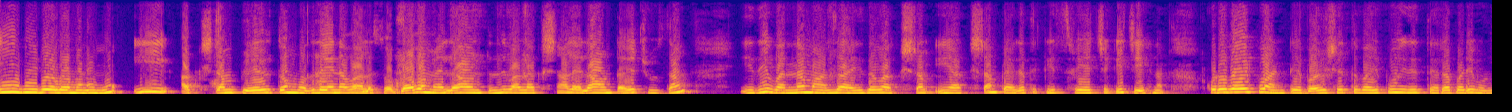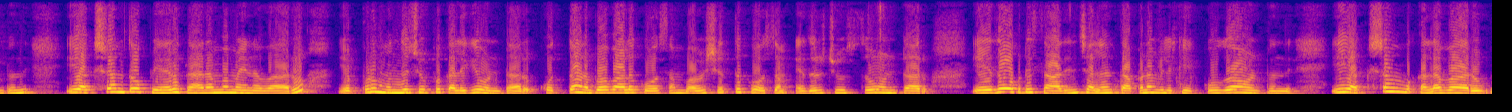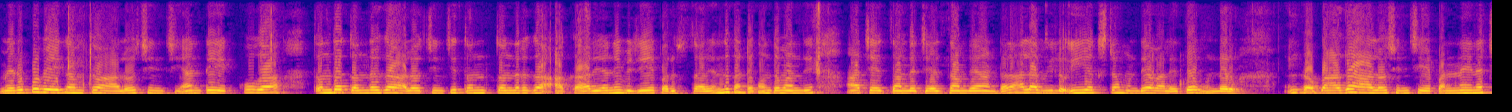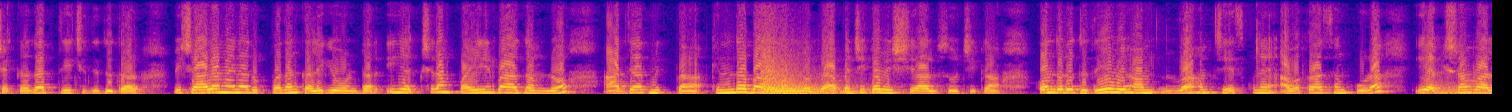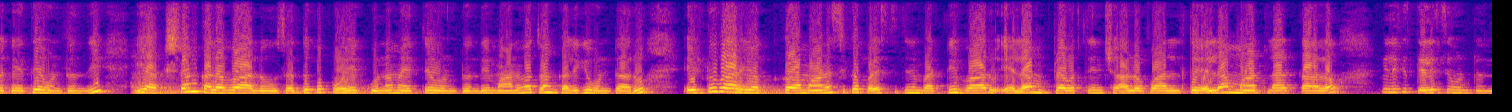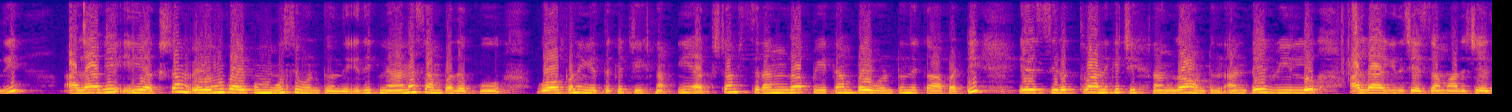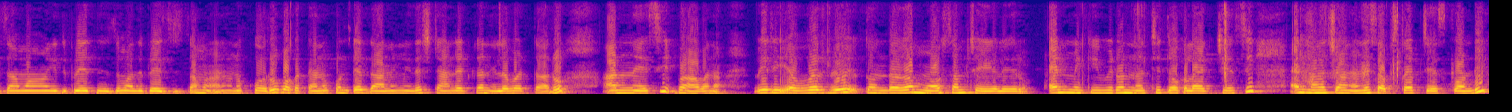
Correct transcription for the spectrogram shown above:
ఈ వీడియోలో మనము ఈ అక్షరం పేరుతో మొదలైన వాళ్ళ స్వభావం ఎలా ఉంటుంది వాళ్ళ అక్షరాలు ఎలా ఉంటాయో చూద్దాం. ఇది వర్ణమాల్లో ఐదవ అక్షరం. ఈ అక్షరం ప్రగతికి స్వేచ్ఛకి చిహ్నం. కుడివైపు అంటే భవిష్యత్తు వైపు ఇది తెరబడి ఉంటుంది. ఈ అక్షరంతో పేరు ప్రారంభమైన వారు ఎప్పుడు ముందు చూపు కలిగి ఉంటారు. కొత్త అనుభవాల కోసం భవిష్యత్తు కోసం ఎదురు చూస్తూ ఉంటారు. ఏదో ఒకటి సాధించాలని తపన వీళ్ళకి ఎక్కువగా ఉంటుంది. ఈ అక్షరం కలవారు మెరుపు వేగంతో ఆలోచించి అంటే ఎక్కువగా తొందర తొందరగా ఆలోచించి తొందర తొందరగా ఆ కార్యాన్ని విజయపరుస్తారు. ఎందుకంటే కొంతమంది ఆ చేద్దాంలే చేద్దాంలే అంటారు. అలా వీళ్ళు ఈ అక్షరం ఉండే వాళ్ళైతే ఉండరు. ఇంకా బాగా ఆలోచించి ఏ పన్నైనా చక్కగా తీర్చిదిద్దుతారు. విశాలమైన దృక్పథం కలిగి ఉంటారు. ఈ అక్షరం పై భాగంలో ఆధ్యాత్మిక కింద భాగంలో ప్రాపంచిక విషయాలు సూచిక కొందరు ద్వితీయ వివాహం వివాహం చేసుకునే అవకాశం కూడా ఈ అక్షరం వాళ్ళకైతే ఉంటుంది. ఈ అక్షరం కలవాళ్ళు సర్దుకుపోయే గుణం అయితే ఉంటుంది. మానవత్వం కలిగి ఉంటారు. ఎటు వారి యొక్క మానసిక పరిస్థితిని బట్టి వారు ఎలా ప్రవర్తించాలో వాళ్ళతో ఎలా మాట్లాడాలో వీళ్ళకి తెలిసి ఉంటుంది. అలాగే ఈ అక్షరం ఎడమ వైపు మూసి ఉంటుంది. ఇది జ్ఞాన సంపదకు గోపనీయతకు చిహ్నం. ఈ అక్షరం స్థిరంగా పీఠంపై ఉంటుంది కాబట్టి ఇది స్థిరత్వానికి చిహ్నంగా ఉంటుంది. అంటే వీళ్ళు అలా ఇది చేద్దామా అది చేద్దామా ఇది ప్రయత్నిద్దాం అది ప్రయత్నిస్తాం అని అనుకోరు. ఒకటి అనుకుంటే దాని మీద స్టాండర్డ్గా నిలబడతారు అనేసి భావన. వీరు ఎవరు తొందరగా మోసం చేయలేరు. అండ్ మీకు ఈ వీడియో నచ్చితే ఒక లైక్ చేసి అండ్ మన ఛానల్ని సబ్స్క్రైబ్ చేసుకోండి.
